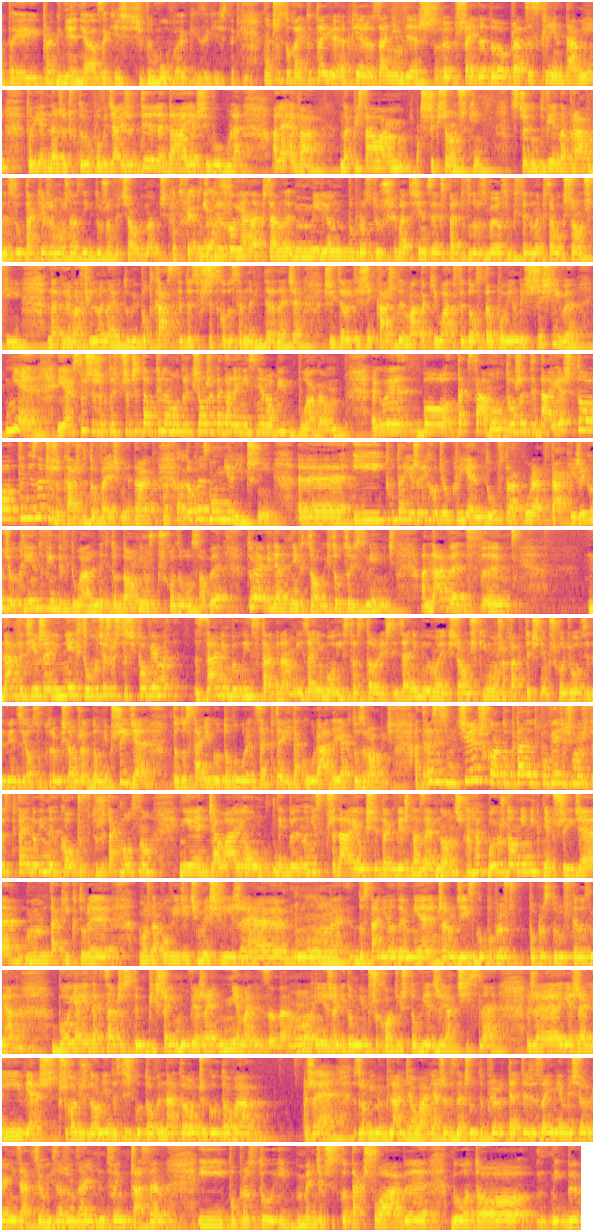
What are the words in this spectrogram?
y, te jej pragnienia z jakichś wymówek i z jakichś takich... Znaczy słuchaj, tutaj e, zanim wiesz, e, przejdę do pracy z klientami, to jedna rzecz, którą powiedziałaś, że tyle dajesz i w ogóle. Ale Ewa, napisałam trzy książki, z czego dwie naprawdę są takie, że można z nich dużo wyciągnąć. Potwierdzam. Nie tylko ja napisałam, milion po prostu już chyba tysięcy ekspertów od rozwoju osobistego napisało książki, nagrywa filmy na YouTube, podcasty, to jest wszystko dostępne w internecie, czyli teoretycznie każdy ma taki łatwy dostęp, powinien być szczęśliwy. Nie! I jak słyszę, że ktoś przeczytał tyle mądrych książek, a dalej nic nie robi, błagam. Jakby, bo tak samo, to, że ty dajesz, to, to nie znaczy, że każdy to weźmie, tak? No tak. To wezmą nieliczni. E, I tutaj, jeżeli chodzi o klientów, to akurat tak, jeżeli chodzi o klientów indywidualnych, to do mnie już przychodzą osoby, które ewidentnie chcą i chcą coś zmienić. A nawet. nawet jeżeli nie chcą, chociaż wiesz co ci powiem, zanim był Instagram i zanim było Insta Stories i zanim były moje książki, może faktycznie przychodziło wtedy więcej osób, które myślały, że jak do mnie przyjdzie, to dostanie gotową receptę i taką radę, jak to zrobić. A teraz jest mi ciężko na to pytanie odpowiedzieć, może to jest pytanie do innych coachów, którzy tak mocno nie działają, jakby no nie sprzedają się tak wiesz na zewnątrz, bo już do mnie nikt nie przyjdzie, mm, taki, który można powiedzieć myśli, że mm, dostanie ode mnie czarodziejską po prostu, po prostu różkę do zmian, bo ja jednak cały czas o tym piszę i mówię, że nie ma nic za darmo. I jeżeli do mnie przychodzisz, to wiedz, że ja cisnę, że jeżeli wiesz, przychodzisz do mnie, to jesteś gotowy na to, czy gotowa że zrobimy plan działania, że wyznaczymy te priorytety, że zajmiemy się organizacją i zarządzaniem tym Twoim czasem. I po prostu i będzie wszystko tak szło, aby było to jakby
